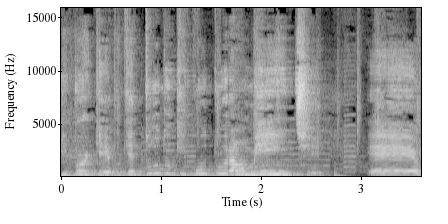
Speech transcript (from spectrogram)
E por quê? Porque tudo que culturalmente é,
